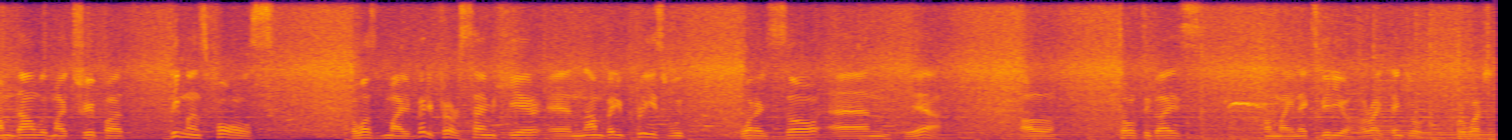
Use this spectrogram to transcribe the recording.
I'm done with my trip at Dingman's Falls. It was my very first time here and I'm very pleased with what I saw and yeah, I'll talk to you guys on my next video. Alright, thank you for watching.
